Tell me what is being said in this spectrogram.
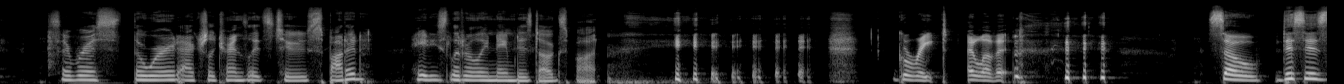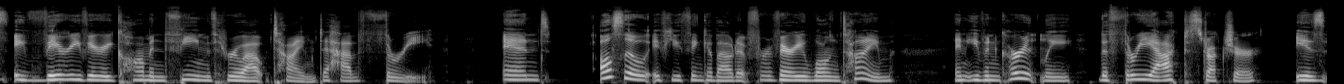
Cerberus, the word actually translates to spotted. Hades literally named his dog Spot. Great. I love it. so, this is a very, very common theme throughout time to have three. And also, if you think about it for a very long time, and even currently, the three act structure is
